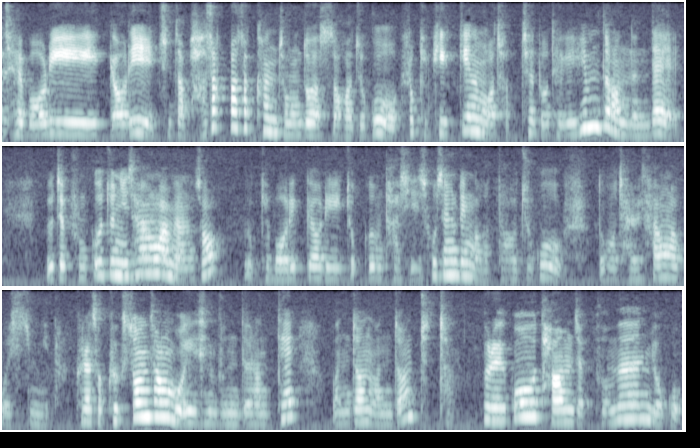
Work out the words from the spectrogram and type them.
제 머릿결이 진짜 바삭바삭한 정도였어가지고 이렇게 빗기는 것 자체도 되게 힘들었는데 이 제품 꾸준히 사용하면서 이렇게 머릿결이 조금 다시 소생된 것 같아가지고 너무 잘 사용하고 있습니다. 그래서 극손상모이신 분들한테 완전 완전 추천! 그리고 다음 제품은 요거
